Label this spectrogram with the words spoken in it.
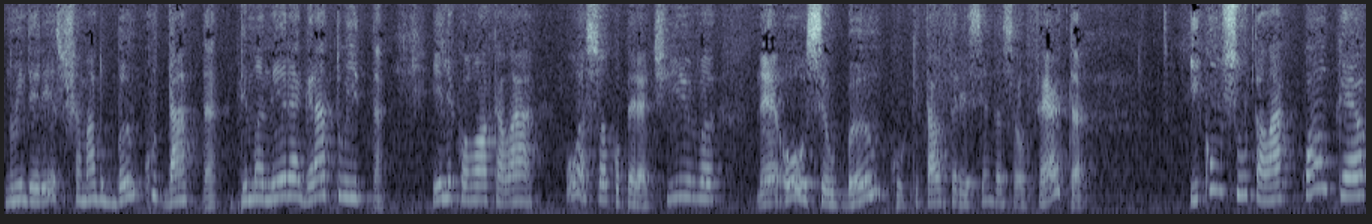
no endereço chamado Banco Data, de maneira gratuita. Ele coloca lá ou a sua cooperativa, né, ou o seu banco que está oferecendo essa oferta e consulta lá qual que é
